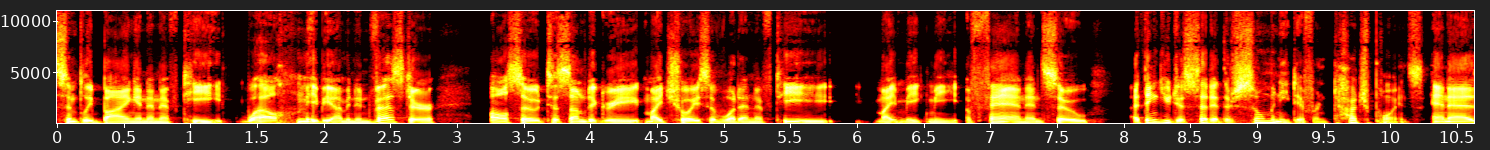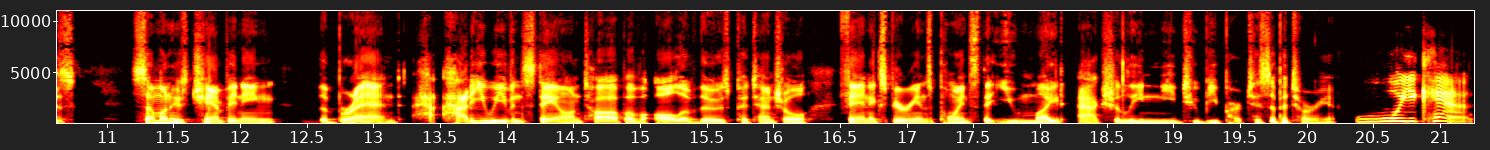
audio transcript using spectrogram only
simply buying an NFT. Well, maybe I'm an investor. Also, to some degree, my choice of what NFT might make me a fan. And so I think you just said it. There's so many different touch points. And as someone who's championing the brand, h- how do you even stay on top of all of those potential fan experience points that you might actually need to be participatory in? Well, you can't.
